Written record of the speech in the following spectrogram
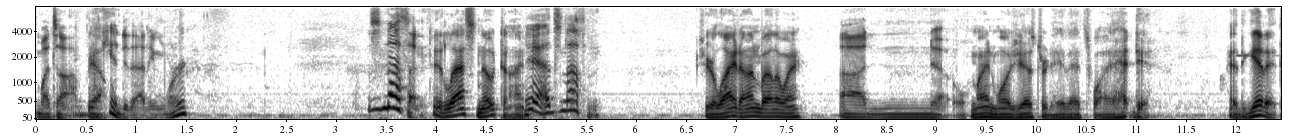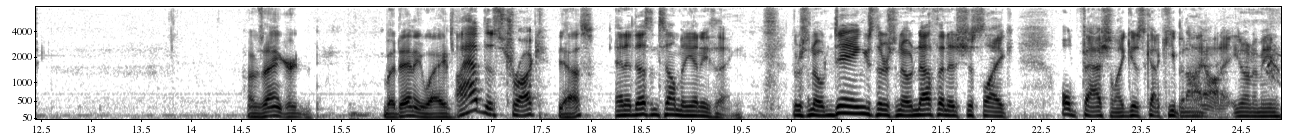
my top. Yeah. I can't do that anymore. It's nothing. it lasts no time. Yeah, it's nothing. Is your light on, by the way? Uh, no. Mine was yesterday. That's why I had to had to get it. I was angered, but anyway, I have this truck, yes. and it doesn't tell me anything. There's no dings. There's no nothing. It's just like old fashioned. Like you just got to keep an eye on it. You know what I mean?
